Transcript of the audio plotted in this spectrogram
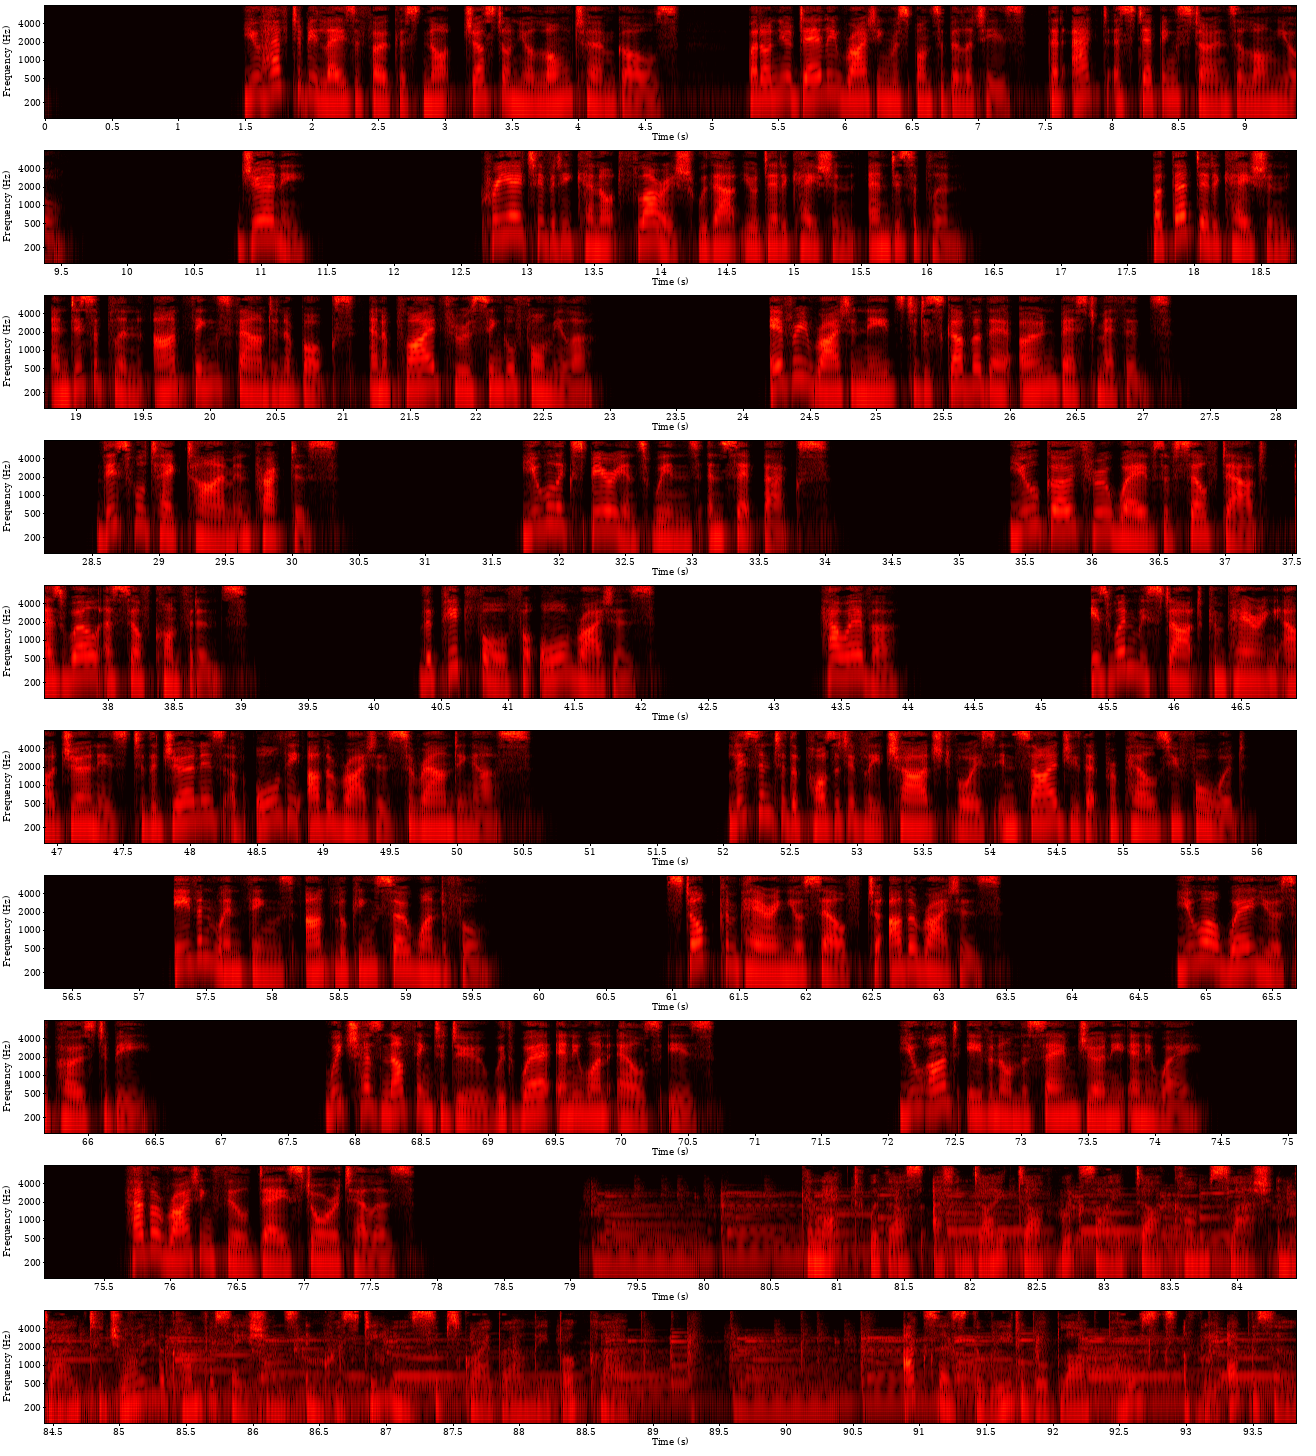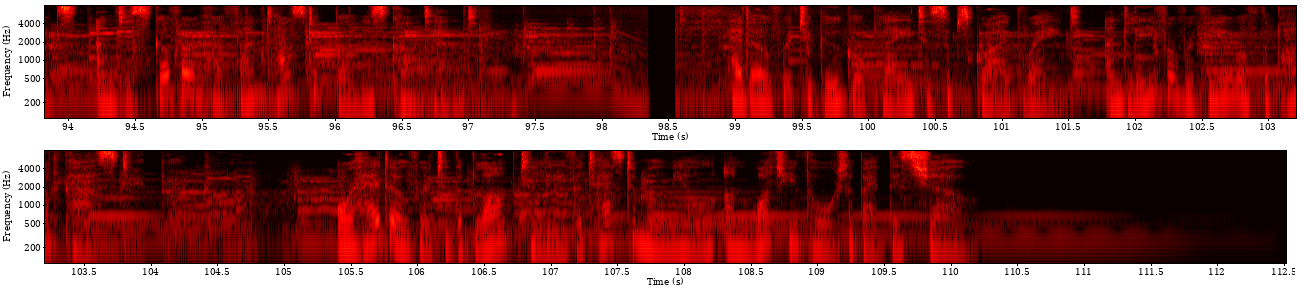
You have to be laser focused not just on your long-term goals, but on your daily writing responsibilities that act as stepping stones along your journey. Creativity cannot flourish without your dedication and discipline. But that dedication and discipline aren't things found in a box and applied through a single formula. Every writer needs to discover their own best methods. This will take time and practice. You will experience wins and setbacks. You'll go through waves of self-doubt as well as self-confidence. The pitfall for all writers. However, is when we start comparing our journeys to the journeys of all the other writers surrounding us. Listen to the positively charged voice inside you that propels you forward. Even when things aren't looking so wonderful. Stop comparing yourself to other writers. You are where you're supposed to be. Which has nothing to do with where anyone else is. You aren't even on the same journey anyway. Have a writing-filled day storytellers. Connect with us at indite.wixsite.com slash indite to join the conversations in Christina's subscriber-only book club. Access the readable blog posts of the episodes and discover her fantastic bonus content. Head over to Google Play to subscribe, rate, and leave a review of the podcast or head over to the blog to leave a testimonial on what you thought about this show.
